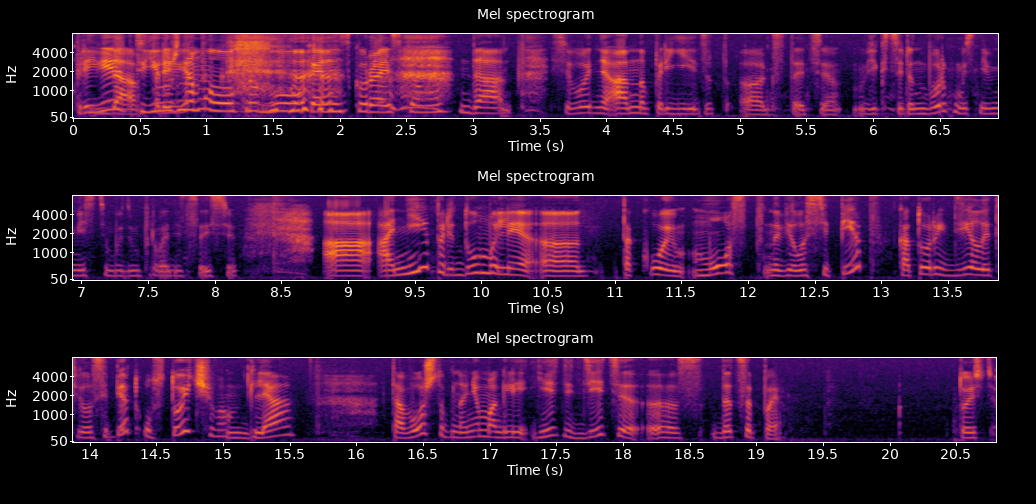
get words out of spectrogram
Привет да, Южному привет. округу Каменск-Уральскому. Да, сегодня Анна приедет, а, кстати, в Екатеринбург, мы с ней вместе будем проводить сессию. А они придумали а, такой мост на велосипед, который делает велосипед устойчивым для того, чтобы на нем могли ездить дети э, с ДЦП. То есть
